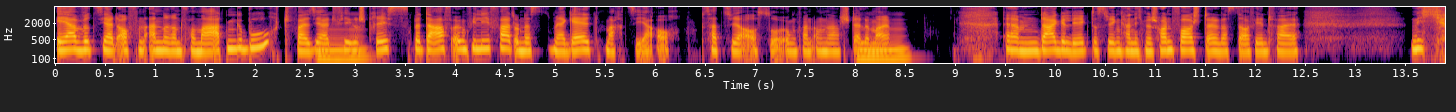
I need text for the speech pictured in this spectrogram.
eher wird sie halt auch von anderen Formaten gebucht, weil sie halt viel Mhm. Gesprächsbedarf irgendwie liefert und desto mehr Geld macht sie ja auch. Das hat sie ja auch so irgendwann an einer Stelle mal Mhm. ähm, dargelegt. Deswegen kann ich mir schon vorstellen, dass da auf jeden Fall nicht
